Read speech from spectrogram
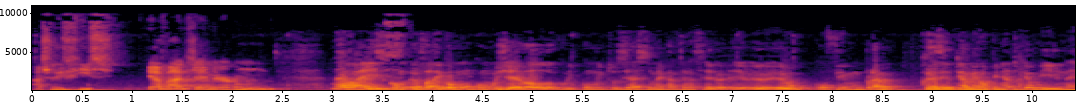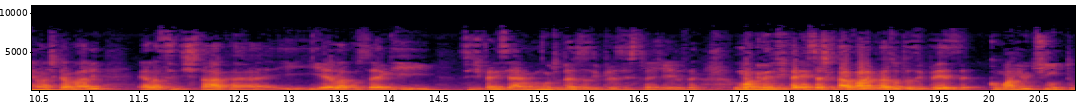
acho difícil, porque a Vale já é a melhor do mundo. Não, é isso. Como, eu falei como, como geólogo e como entusiasta do mercado financeiro, eu, eu, eu confirmo para... Quer dizer, eu tenho a mesma opinião do que o Milho, né? Eu acho que a Vale, ela se destaca e, e ela consegue se diferenciaram muito dessas empresas estrangeiras. Né? Uma grande diferença, acho que da Vale para as outras empresas, como a Rio Tinto,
